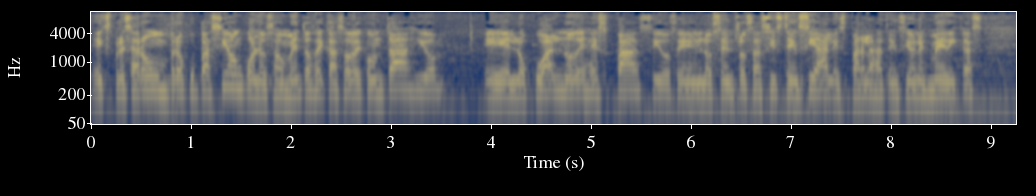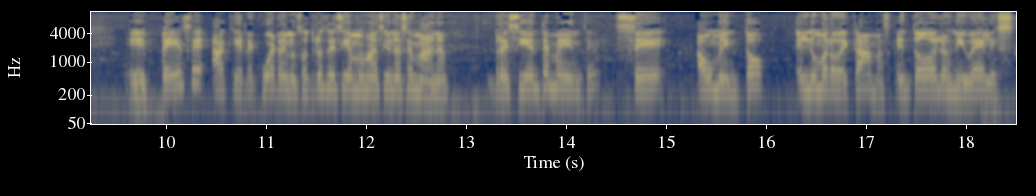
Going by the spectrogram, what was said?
expresaron preocupación con los aumentos de casos de contagio, eh, lo cual no deja espacios en los centros asistenciales para las atenciones médicas. Eh, pese a que recuerden, nosotros decíamos hace una semana, recientemente se aumentó el número de camas en todos los niveles.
